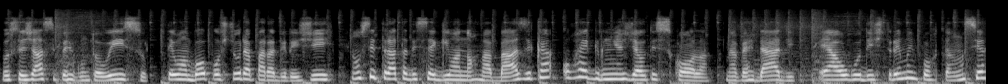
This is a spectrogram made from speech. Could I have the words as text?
Você já se perguntou isso? Ter uma boa postura para dirigir não se trata de seguir uma norma básica ou regrinhas de autoescola. Na verdade, é algo de extrema importância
